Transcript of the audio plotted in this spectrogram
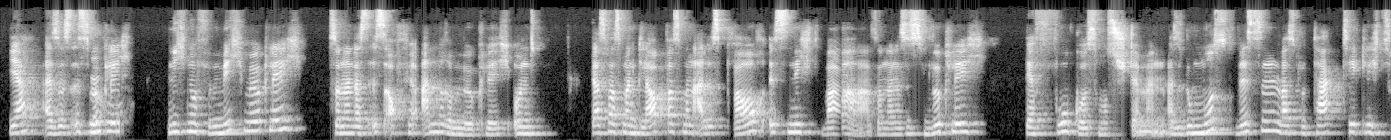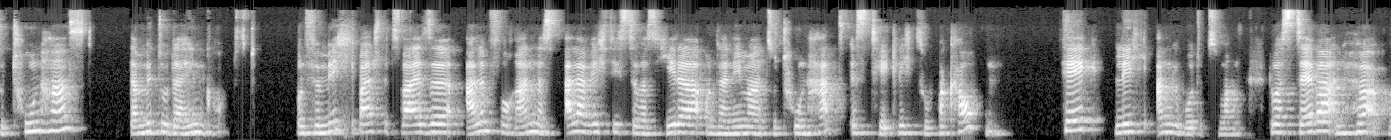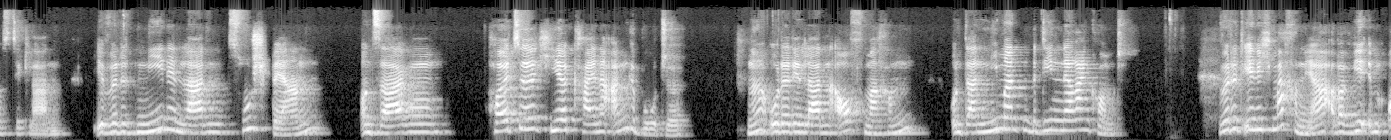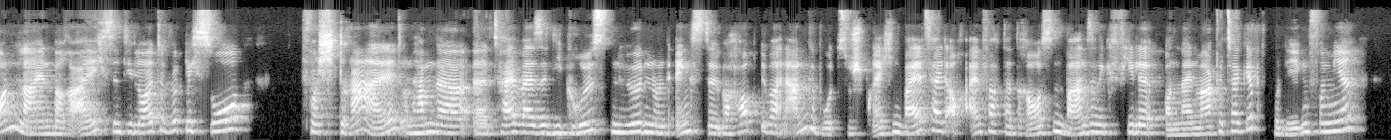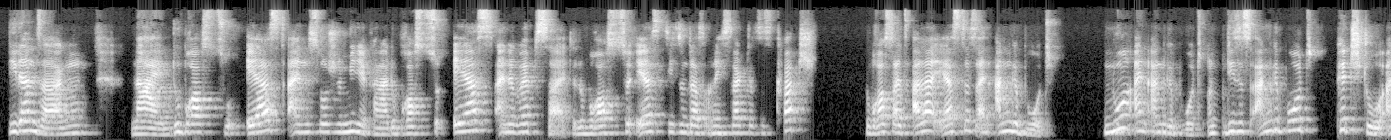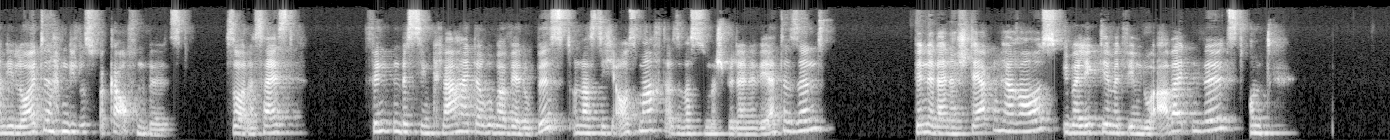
Ja, also es ist wirklich nicht nur für mich möglich, sondern das ist auch für andere möglich. Und das, was man glaubt, was man alles braucht, ist nicht wahr, sondern es ist wirklich der Fokus muss stimmen. Also du musst wissen, was du tagtäglich zu tun hast, damit du dahin kommst. Und für mich beispielsweise allem voran, das Allerwichtigste, was jeder Unternehmer zu tun hat, ist täglich zu verkaufen. Täglich Angebote zu machen. Du hast selber einen Hörakustikladen. Ihr würdet nie den Laden zusperren und sagen, heute hier keine Angebote. Ne? Oder den Laden aufmachen und dann niemanden bedienen, der reinkommt. Würdet ihr nicht machen, ja? Aber wir im Online-Bereich sind die Leute wirklich so verstrahlt und haben da äh, teilweise die größten Hürden und Ängste, überhaupt über ein Angebot zu sprechen, weil es halt auch einfach da draußen wahnsinnig viele Online-Marketer gibt, Kollegen von mir, die dann sagen, nein, du brauchst zuerst einen Social-Media-Kanal, du brauchst zuerst eine Webseite, du brauchst zuerst dies und das. Und ich sage, das ist Quatsch. Du brauchst als allererstes ein Angebot. Nur ein Angebot. Und dieses Angebot pitchst du an die Leute, an die du es verkaufen willst. So, das heißt, Find ein bisschen Klarheit darüber, wer du bist und was dich ausmacht, also was zum Beispiel deine Werte sind. Finde deine Stärken heraus, überleg dir, mit wem du arbeiten willst und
